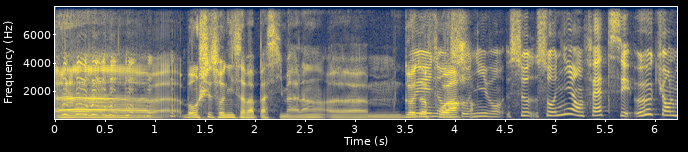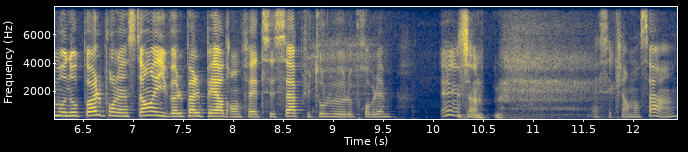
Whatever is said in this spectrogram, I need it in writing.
Euh, bon, chez Sony, ça va pas si mal. Hein. Euh, God of War. Sony, en fait, c'est eux qui ont le monopole pour l'instant et ils veulent pas le perdre, en fait. C'est ça plutôt le, problème. Eh, bah, c'est clairement ça. Hein.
